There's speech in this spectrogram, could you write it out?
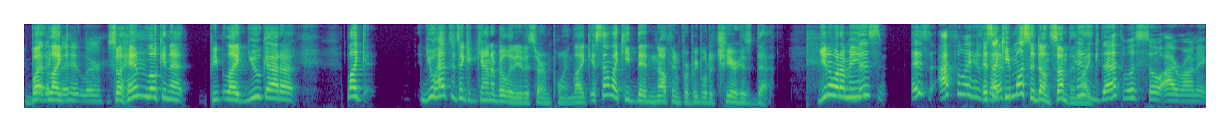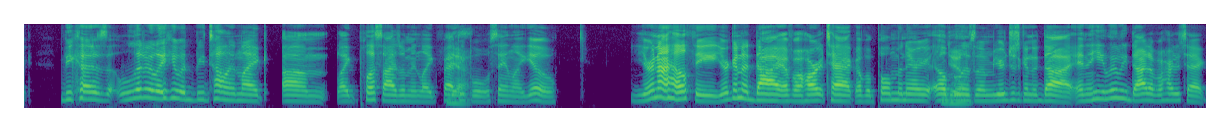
but Next like, Hitler. so him looking at people like you gotta, like, you have to take accountability at a certain point. Like, it's not like he did nothing for people to cheer his death. You know what I mean? This it's I feel like his it's death, like he must have done something. his Like, death was so ironic because literally he would be telling like um like plus size women like fat Yeah. people saying like yo you're not healthy you're gonna die of a heart attack of a pulmonary embolism you're just gonna die and then he literally died of a heart attack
